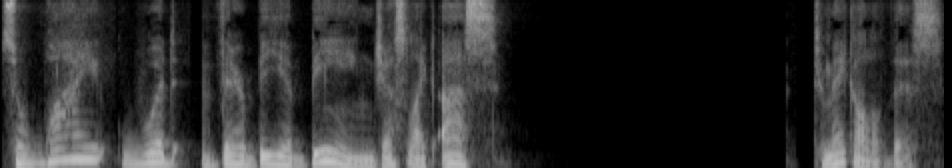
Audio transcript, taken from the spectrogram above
So, why would there be a being just like us to make all of this?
